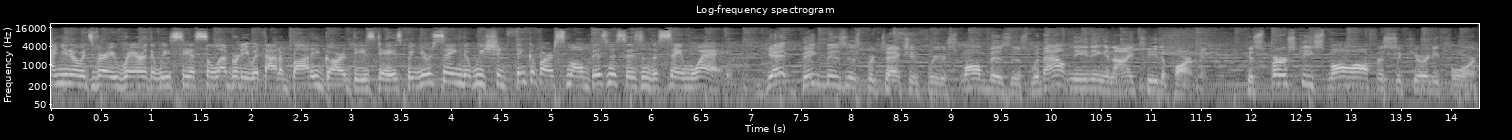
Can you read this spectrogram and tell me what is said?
And you know, it's very rare that we see a celebrity without a bodyguard these days, but you're saying that we should think of our small businesses in the same way. Get big business protection for your small business without needing an IT department. Kaspersky Small Office Security 4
